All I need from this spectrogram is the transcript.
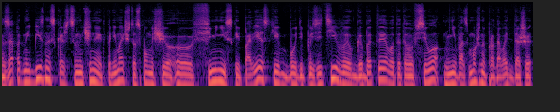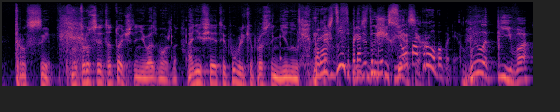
Западный бизнес, кажется, начинает понимать, что с помощью э, феминистской повестки, бодипозитива, ЛГБТ, вот этого всего невозможно продавать даже трусы. Ну, трусы это точно невозможно. Они всей этой публике просто не нужны. Подождите, подождите, мы все попробовали. Было пиво,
